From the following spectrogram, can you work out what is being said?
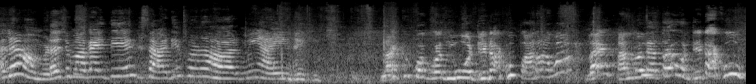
અલે હમણાં જ મગાઈ હતી એક સાડી પણ હારમી આવી નહીં. લાખ પગ હું ઓઢી નાખું પારા હો. લાય હાલમાં લેતા ઓઢી નાખું.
